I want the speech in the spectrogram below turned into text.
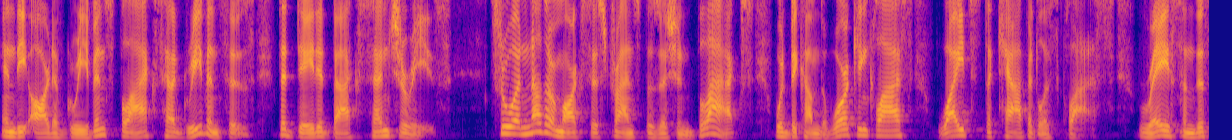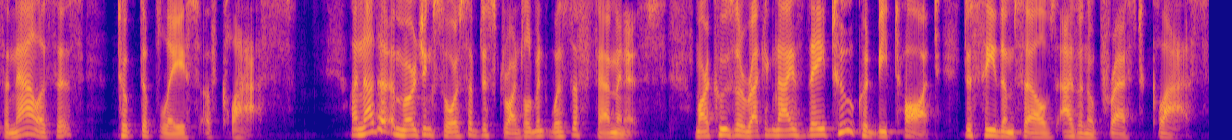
in the art of grievance. Blacks had grievances that dated back centuries. Through another Marxist transposition, blacks would become the working class, whites the capitalist class. Race in this analysis took the place of class. Another emerging source of disgruntlement was the feminists. Marcuse recognized they too could be taught to see themselves as an oppressed class.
